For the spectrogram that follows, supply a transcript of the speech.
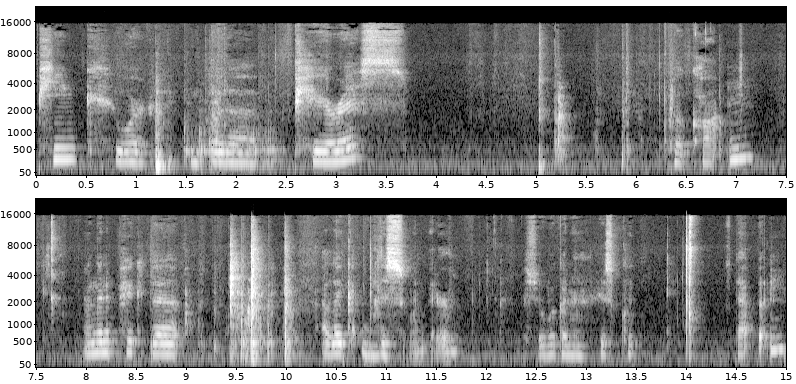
Pink, or you can put a Paris. Put cotton. I'm gonna pick the, I like this one better. So we're gonna just click that button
